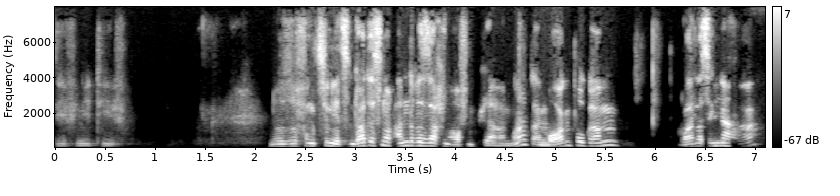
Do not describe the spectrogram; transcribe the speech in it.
definitiv. Nur so funktioniert es. Und du hattest noch andere Sachen auf dem Plan, ne? Dein Morgenprogramm, war das in ja. Gefahr?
